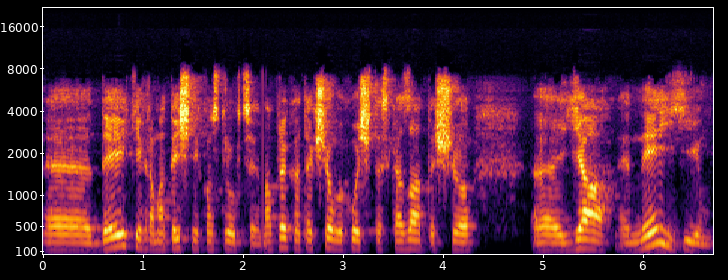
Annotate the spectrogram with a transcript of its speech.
е, деякі граматичні конструкції. Наприклад, якщо ви хочете сказати, що е, я не їм,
